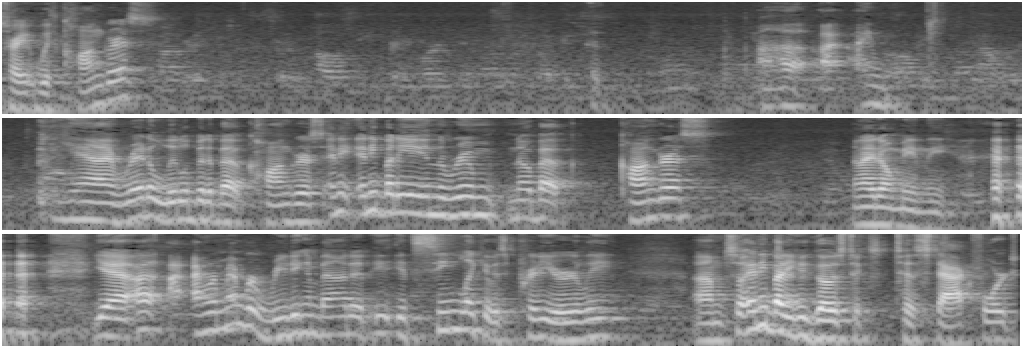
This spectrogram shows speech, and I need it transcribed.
in Sorry, with Congress? Uh, I, I, yeah, I read a little bit about Congress. Any, anybody in the room know about Congress? And I don't mean the. yeah, I, I remember reading about it. it. it. seemed like it was pretty early. Um, so anybody who goes to, to StackForge,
